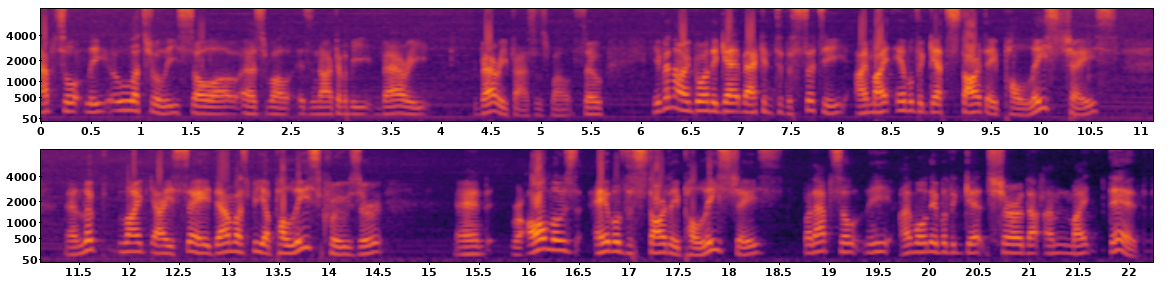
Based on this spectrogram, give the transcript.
absolutely literally solo as well. It's not going to be very very fast as well. So even though I'm going to get back into the city I might able to get start a police chase. And look like I say there must be a police cruiser and we're almost able to start a police chase but absolutely I won't able to get sure that I might dead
